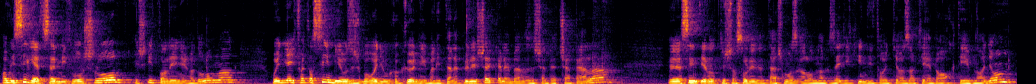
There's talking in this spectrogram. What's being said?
ami Sziget Miklósról, és itt van lényeg a dolognak, hogy egyfajta szimbiózisban vagyunk a környékbeli településekkel, ebben az esetben Csepellel. Szintén ott is a szolidaritás mozgalomnak az egyik indítottja az, aki ebben aktív nagyon.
